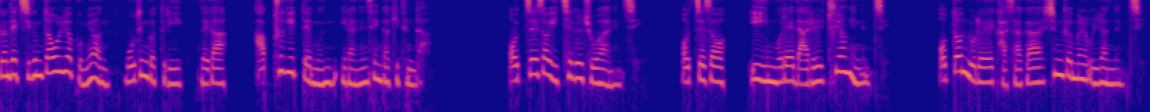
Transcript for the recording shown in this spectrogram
그런데 지금 떠올려 보면 모든 것들이 내가 아프기 때문이라는 생각이 든다. 어째서 이 책을 좋아하는지, 어째서 이 인물의 나를 투영했는지, 어떤 노래의 가사가 심금을 울렸는지.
